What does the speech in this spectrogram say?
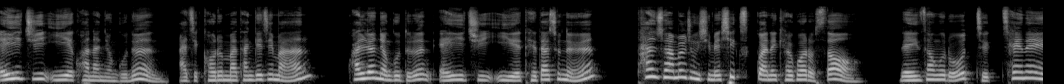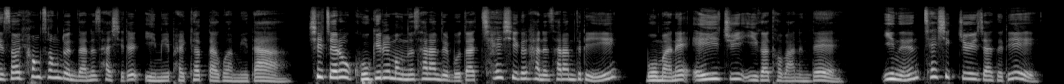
AGE에 관한 연구는 아직 걸음마 단계지만 관련 연구들은 AGE의 대다수는 탄수화물 중심의 식습관의 결과로서 내인성으로 즉 체내에서 형성된다는 사실을 이미 밝혔다고 합니다. 실제로 고기를 먹는 사람들보다 채식을 하는 사람들이 몸 안에 AGE가 더 많은데 이는 채식주의자들이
